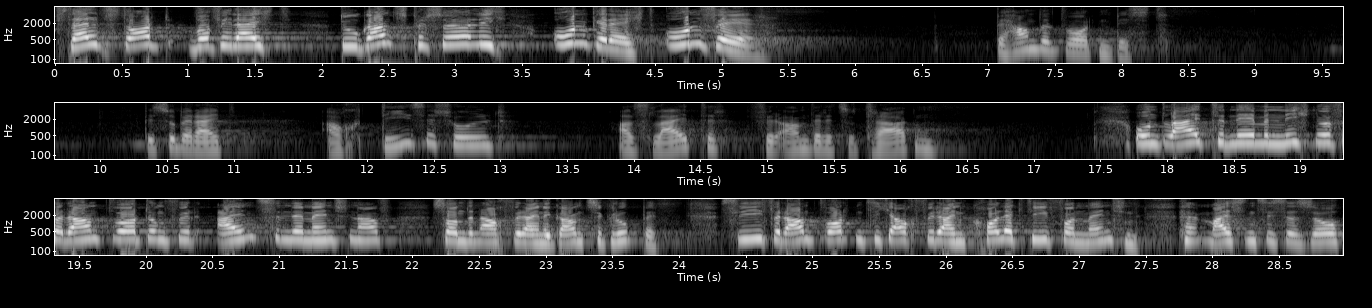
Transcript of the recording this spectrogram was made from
Selbst dort, wo vielleicht du ganz persönlich ungerecht, unfair, behandelt worden bist, bist du bereit, auch diese Schuld als Leiter für andere zu tragen? Und Leiter nehmen nicht nur Verantwortung für einzelne Menschen auf, sondern auch für eine ganze Gruppe. Sie verantworten sich auch für ein Kollektiv von Menschen. Meistens ist es so,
